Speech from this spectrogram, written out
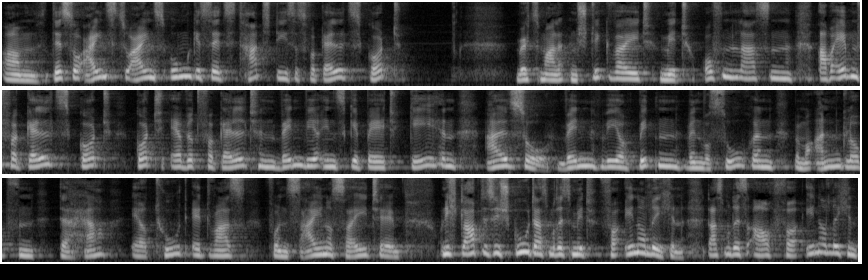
ähm, das so eins zu eins umgesetzt hat, dieses Vergelt's Gott, möchte es mal ein Stück weit mit offen lassen. Aber eben vergelt's Gott. Gott, er wird vergelten, wenn wir ins Gebet gehen. Also, wenn wir bitten, wenn wir suchen, wenn wir anklopfen, der Herr, er tut etwas von seiner Seite. Und ich glaube, das ist gut, dass wir das mit verinnerlichen, dass wir das auch verinnerlichen,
